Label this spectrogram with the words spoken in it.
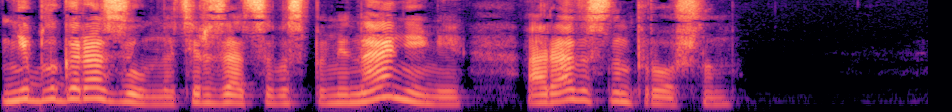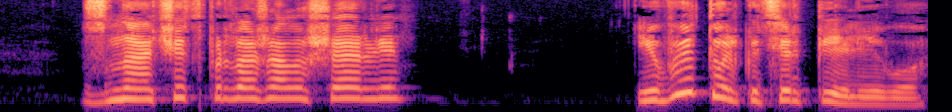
неблагоразумно терзаться воспоминаниями о радостном прошлом. «Значит, — продолжала Шерли, — и вы только терпели его?»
